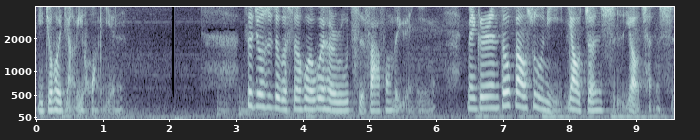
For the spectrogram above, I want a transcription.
你就会奖励谎言。”这就是这个社会为何如此发疯的原因。每个人都告诉你要真实、要诚实，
